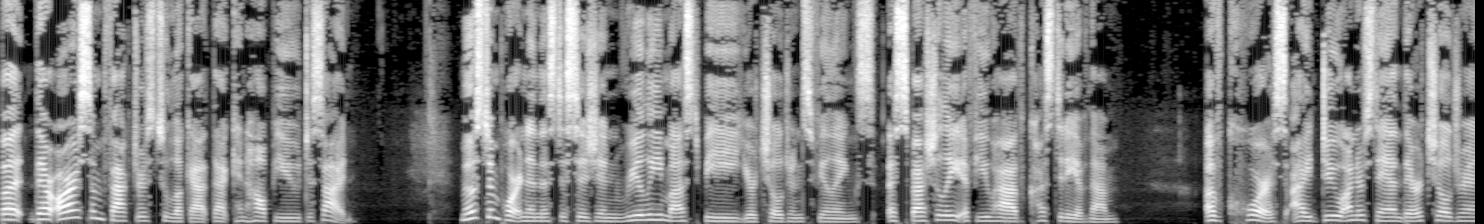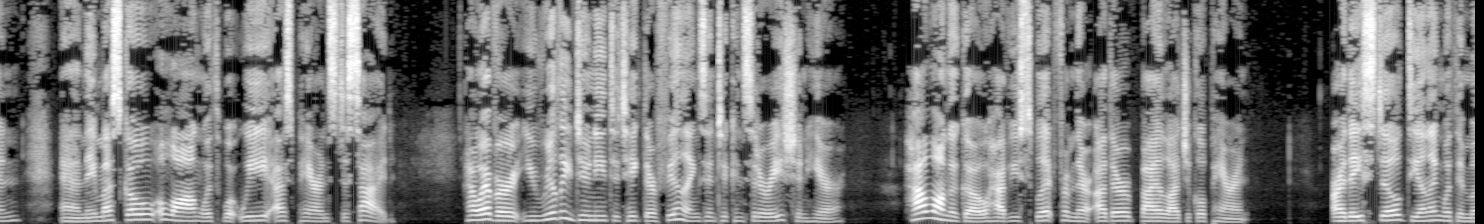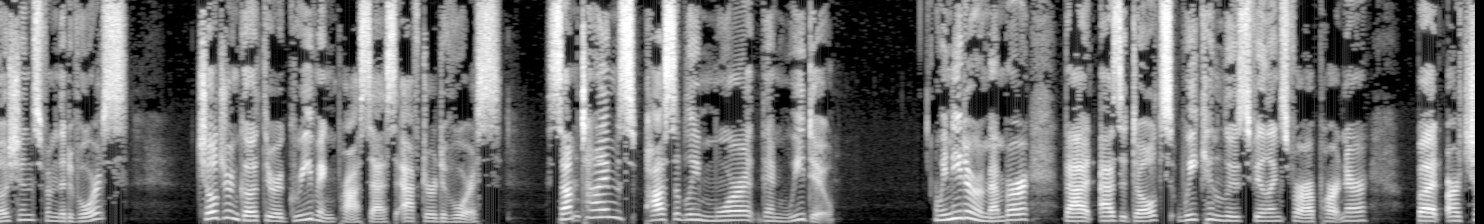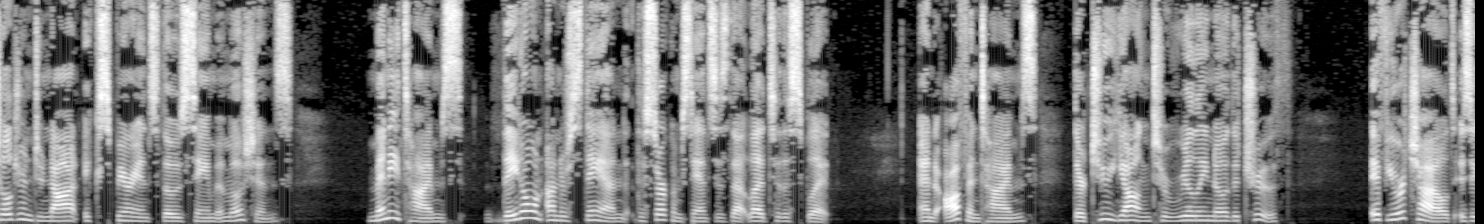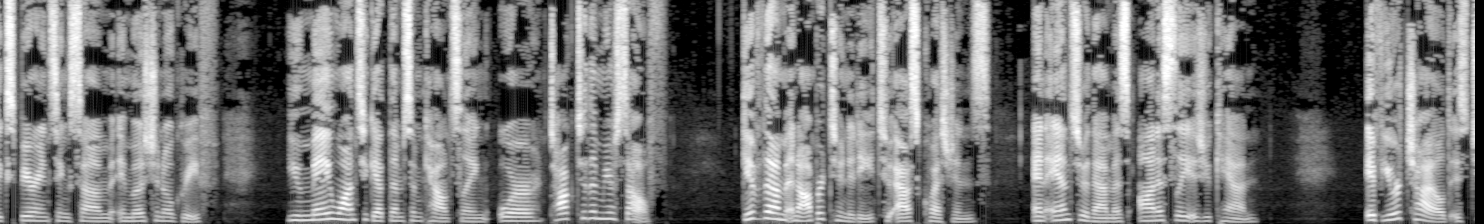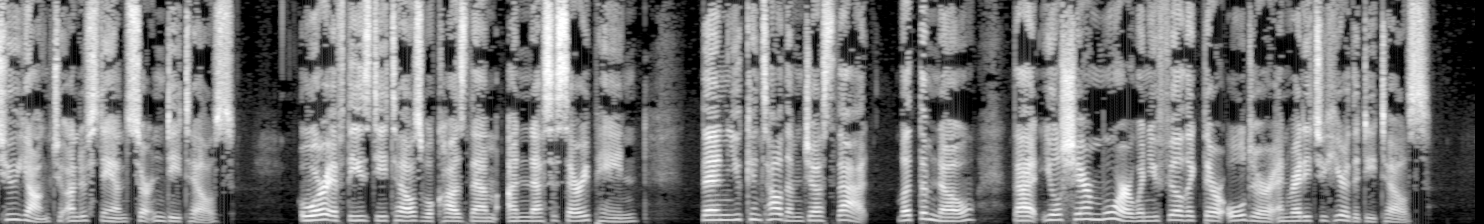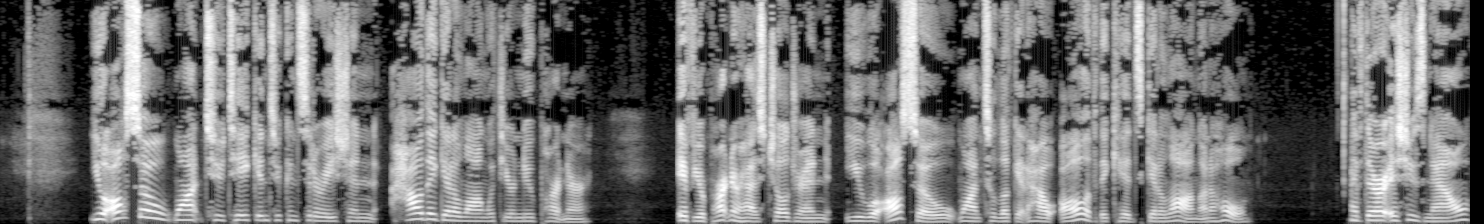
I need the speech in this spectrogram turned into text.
But there are some factors to look at that can help you decide. Most important in this decision really must be your children's feelings, especially if you have custody of them. Of course, I do understand they're children and they must go along with what we as parents decide. However, you really do need to take their feelings into consideration here. How long ago have you split from their other biological parent? Are they still dealing with emotions from the divorce? Children go through a grieving process after a divorce, sometimes possibly more than we do. We need to remember that as adults, we can lose feelings for our partner, but our children do not experience those same emotions. Many times, they don't understand the circumstances that led to the split. And oftentimes, they're too young to really know the truth. If your child is experiencing some emotional grief, you may want to get them some counseling or talk to them yourself. Give them an opportunity to ask questions and answer them as honestly as you can. If your child is too young to understand certain details, or if these details will cause them unnecessary pain, then you can tell them just that. Let them know that you'll share more when you feel like they're older and ready to hear the details. You also want to take into consideration how they get along with your new partner. If your partner has children, you will also want to look at how all of the kids get along on a whole. If there are issues now,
